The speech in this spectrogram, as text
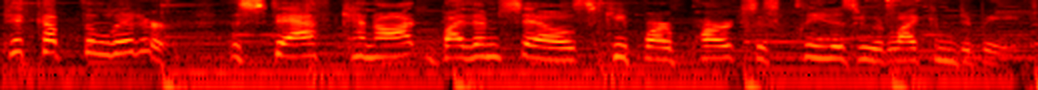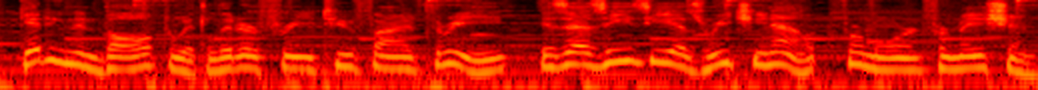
pick up the litter. The staff cannot, by themselves, keep our parks as clean as we would like them to be. Getting involved with Litter Free 253 is as easy as reaching out for more information.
